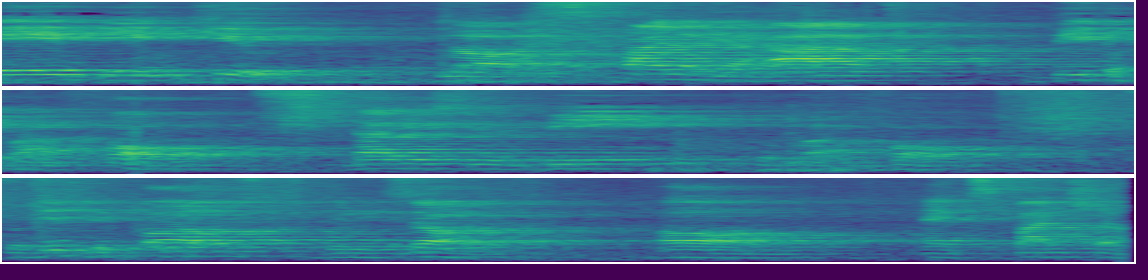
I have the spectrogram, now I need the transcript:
4AB cubed plus finally I have B to the power 4. That gives you B to the power 4. So this becomes the result of expansion.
